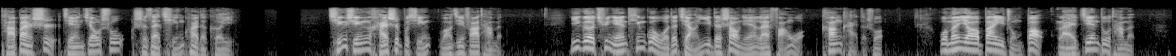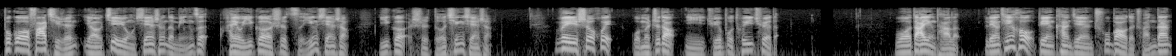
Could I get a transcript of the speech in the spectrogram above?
他办事兼教书，实在勤快的可以。情形还是不行。王金发他们，一个去年听过我的讲义的少年来访我，慷慨地说：“我们要办一种报来监督他们。”不过，发起人要借用先生的名字，还有一个是子英先生，一个是德清先生。为社会，我们知道你绝不推却的。我答应他了。两天后便看见出报的传单，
